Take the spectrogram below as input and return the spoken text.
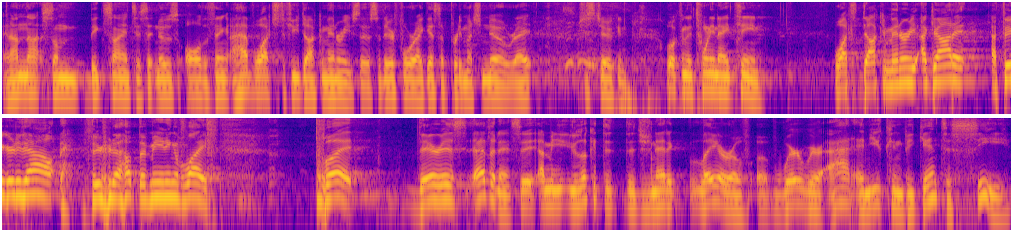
And I'm not some big scientist that knows all the things. I have watched a few documentaries though, so therefore I guess I pretty much know, right? just joking. Welcome to 2019. Watch documentary. I got it. I figured it out. Figured out the meaning of life. But there is evidence. I mean, you look at the, the genetic layer of, of where we're at, and you can begin to see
